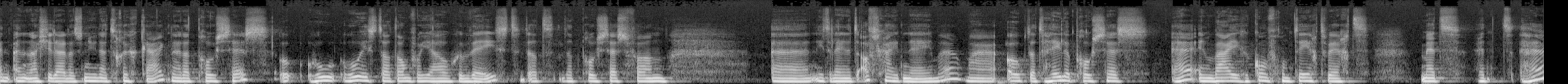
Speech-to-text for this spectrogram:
en, en als je daar dus nu naar terugkijkt, naar dat proces, hoe, hoe is dat dan voor jou geweest? Dat, dat proces van eh, niet alleen het afscheid nemen, maar ook dat hele proces hè, in waar je geconfronteerd werd met het, hè,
